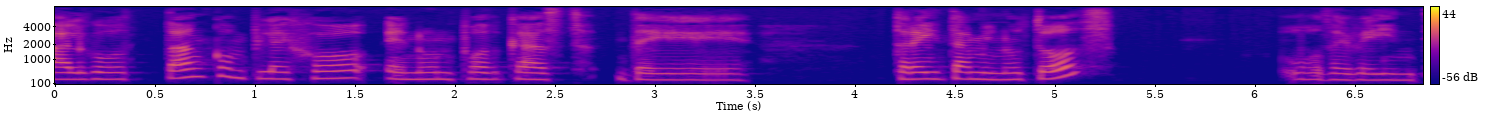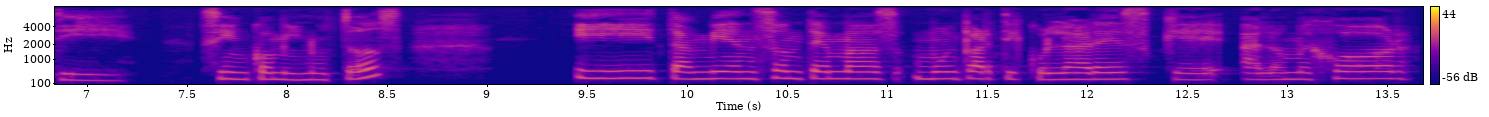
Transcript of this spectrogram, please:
algo tan complejo en un podcast de 30 minutos o de 25 minutos. Y también son temas muy particulares que a lo mejor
